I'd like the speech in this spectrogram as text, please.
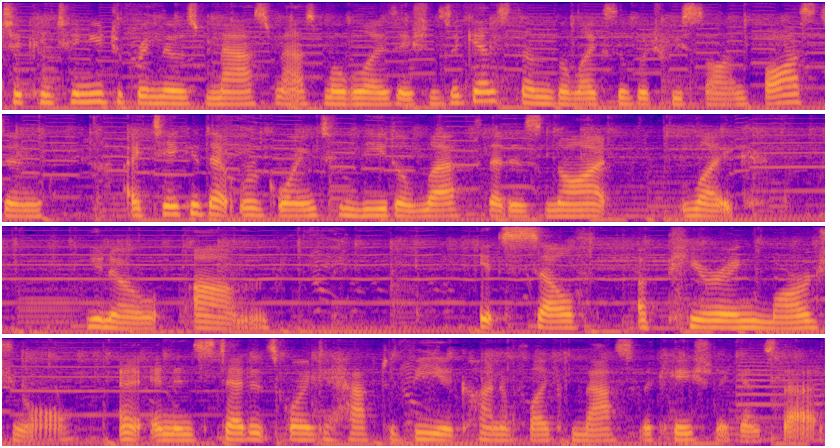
to continue to bring those mass mass mobilizations against them, the likes of which we saw in Boston, I take it that we're going to need a left that is not like, you know, um, itself appearing marginal, and, and, instead it's going to have to be a kind of like massification against that.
